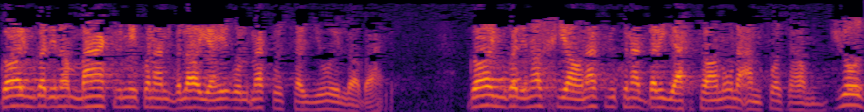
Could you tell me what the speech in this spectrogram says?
گاهی می‌گوید اینا مکر می‌کنن ولا یحیق المکر سیئ الا بهله. گاهی می‌گوید اینا خیانت می‌کنند در یختانون انفسهم. جز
